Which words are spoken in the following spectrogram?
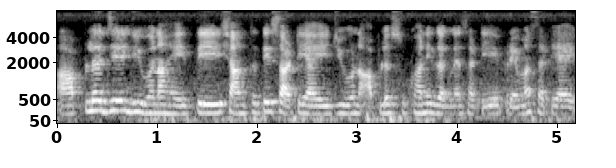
आपलं जे जीवन आहे ते शांततेसाठी आहे जीवन आपलं सुखाने जगण्यासाठी आहे प्रेमासाठी आहे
